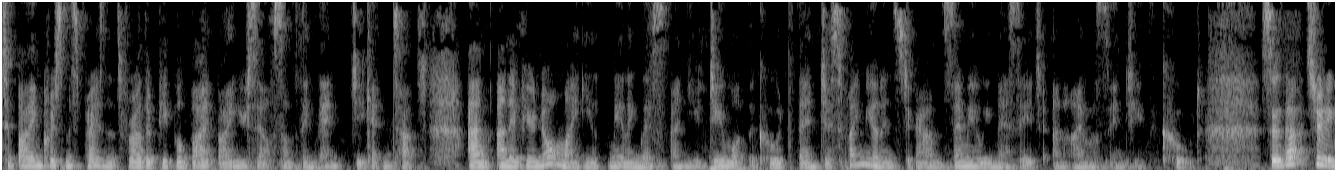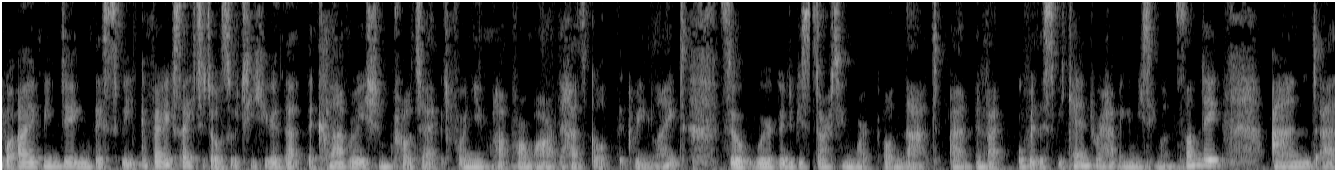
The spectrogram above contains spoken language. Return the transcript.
to buying Christmas presents for other people by buying yourself something, then do get in touch. Um, and if you're not my e mailing list and you do want the code, then just find me on Instagram, send me a wee message and I will send you the code. So that's really what I've been doing this week. Very excited also to hear that the collaboration project for New Platform Art has got green light. So we're going to be starting work on that. Um, in fact, over this weekend, we're having a meeting on Sunday and uh,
